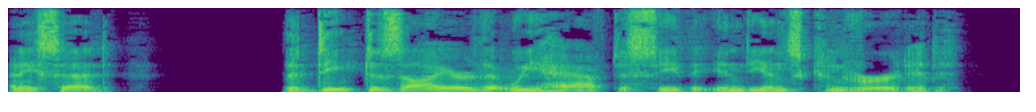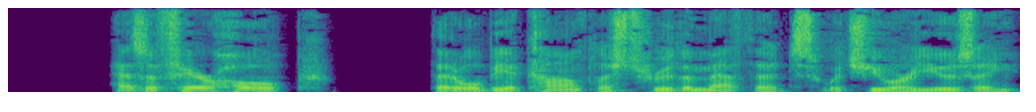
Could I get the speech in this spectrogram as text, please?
and he said, the deep desire that we have to see the Indians converted has a fair hope that it will be accomplished through the methods which you are using.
